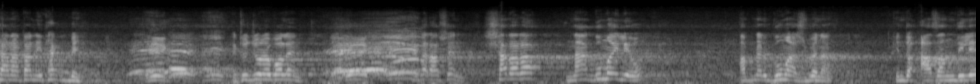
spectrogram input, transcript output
টানাটানি থাকবে। একটু জোরে বলেন। এবার আসেন সারা রাত না ঘুমাইলেও আপনার ঘুম আসবে না। কিন্তু আজান দিলে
